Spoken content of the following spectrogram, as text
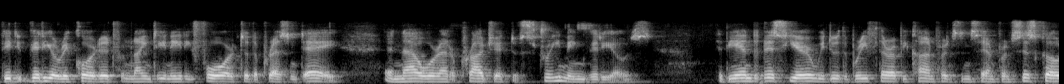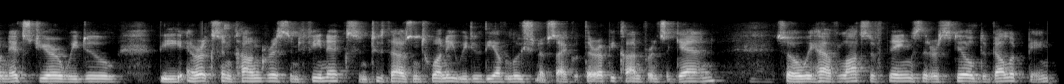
video, video, recorded from 1984 to the present day. And now we're at a project of streaming videos. At the end of this year, we do the Brief Therapy Conference in San Francisco. Next year, we do the Erickson Congress in Phoenix. In 2020, we do the Evolution of Psychotherapy Conference again. So we have lots of things that are still developing,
